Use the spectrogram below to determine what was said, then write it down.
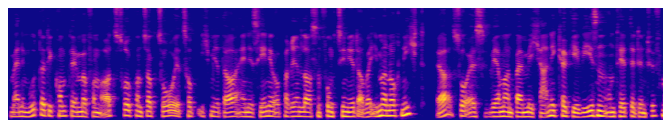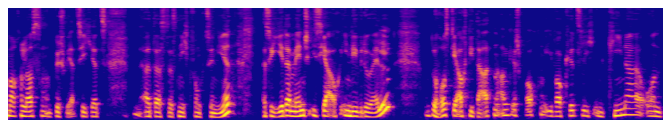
meine Mutter, die kommt ja immer vom Arztdruck und sagt so, jetzt habe ich mir da eine Sehne operieren lassen, funktioniert aber immer noch nicht. Ja, so als wäre man beim Mechaniker gewesen und hätte den TÜV machen lassen und beschwert sich jetzt, äh, dass das nicht funktioniert. Also jeder Mensch ist ja auch individuell und du hast ja auch die Daten angesprochen. Ich war kürzlich in China und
